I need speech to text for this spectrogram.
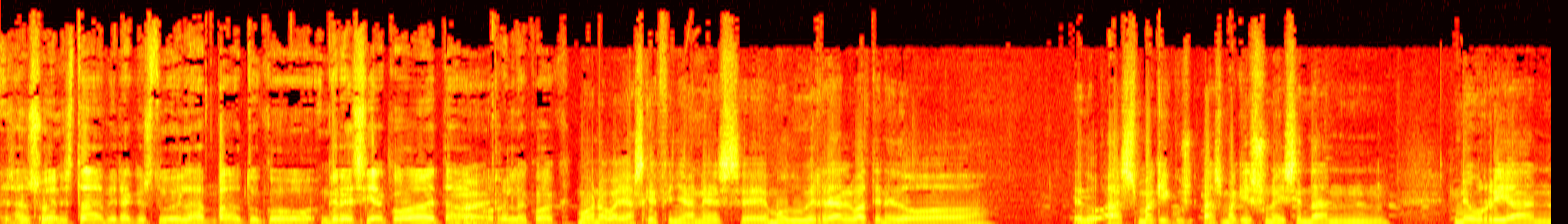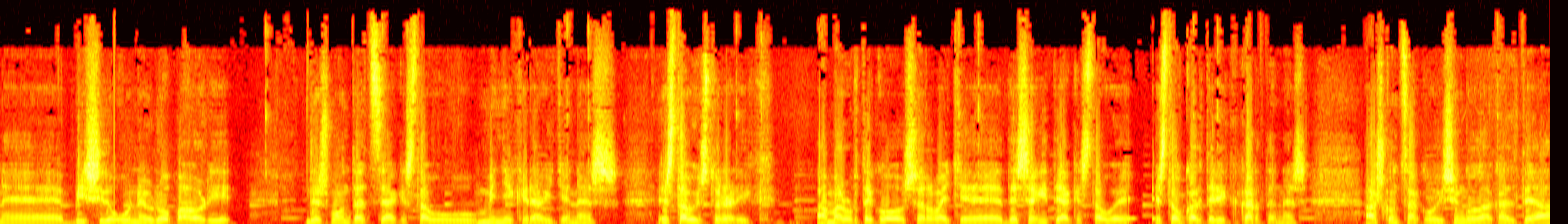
esan zuen, ez da, berak ez duela pagatuko Greziakoa eta Bai. horrelakoak. Bueno, bai, azken finean ez, e, modu irreal baten edo edo asmakikus, asmakizuna izendan neurrian e, bizi dugun Europa hori desmontatzeak ez dau minik eragiten ez. Ez dau historiarik. Hamar urteko zerbait e, desegiteak ez dau, ez dau kalterik ekarten ez. Askontzako izango da kaltea,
